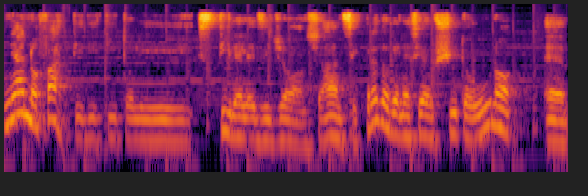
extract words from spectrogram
Ne hanno fatti di titoli stile Lazy Jones, anzi credo che ne sia uscito uno eh,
